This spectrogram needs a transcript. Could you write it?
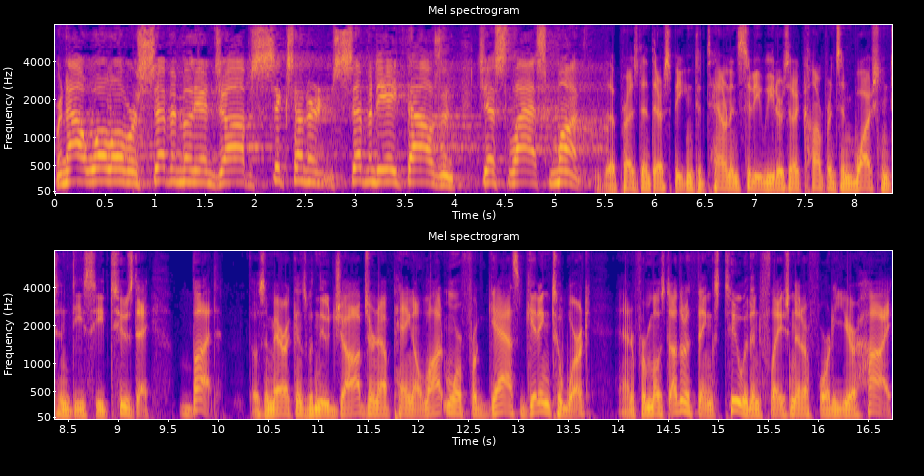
We're now well over 7 million jobs, 678,000 just last month. The president there speaking to town and city leaders at a conference in Washington, D.C. Tuesday. But those Americans with new jobs are now paying a lot more for gas getting to work and for most other things too, with inflation at a 40 year high.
